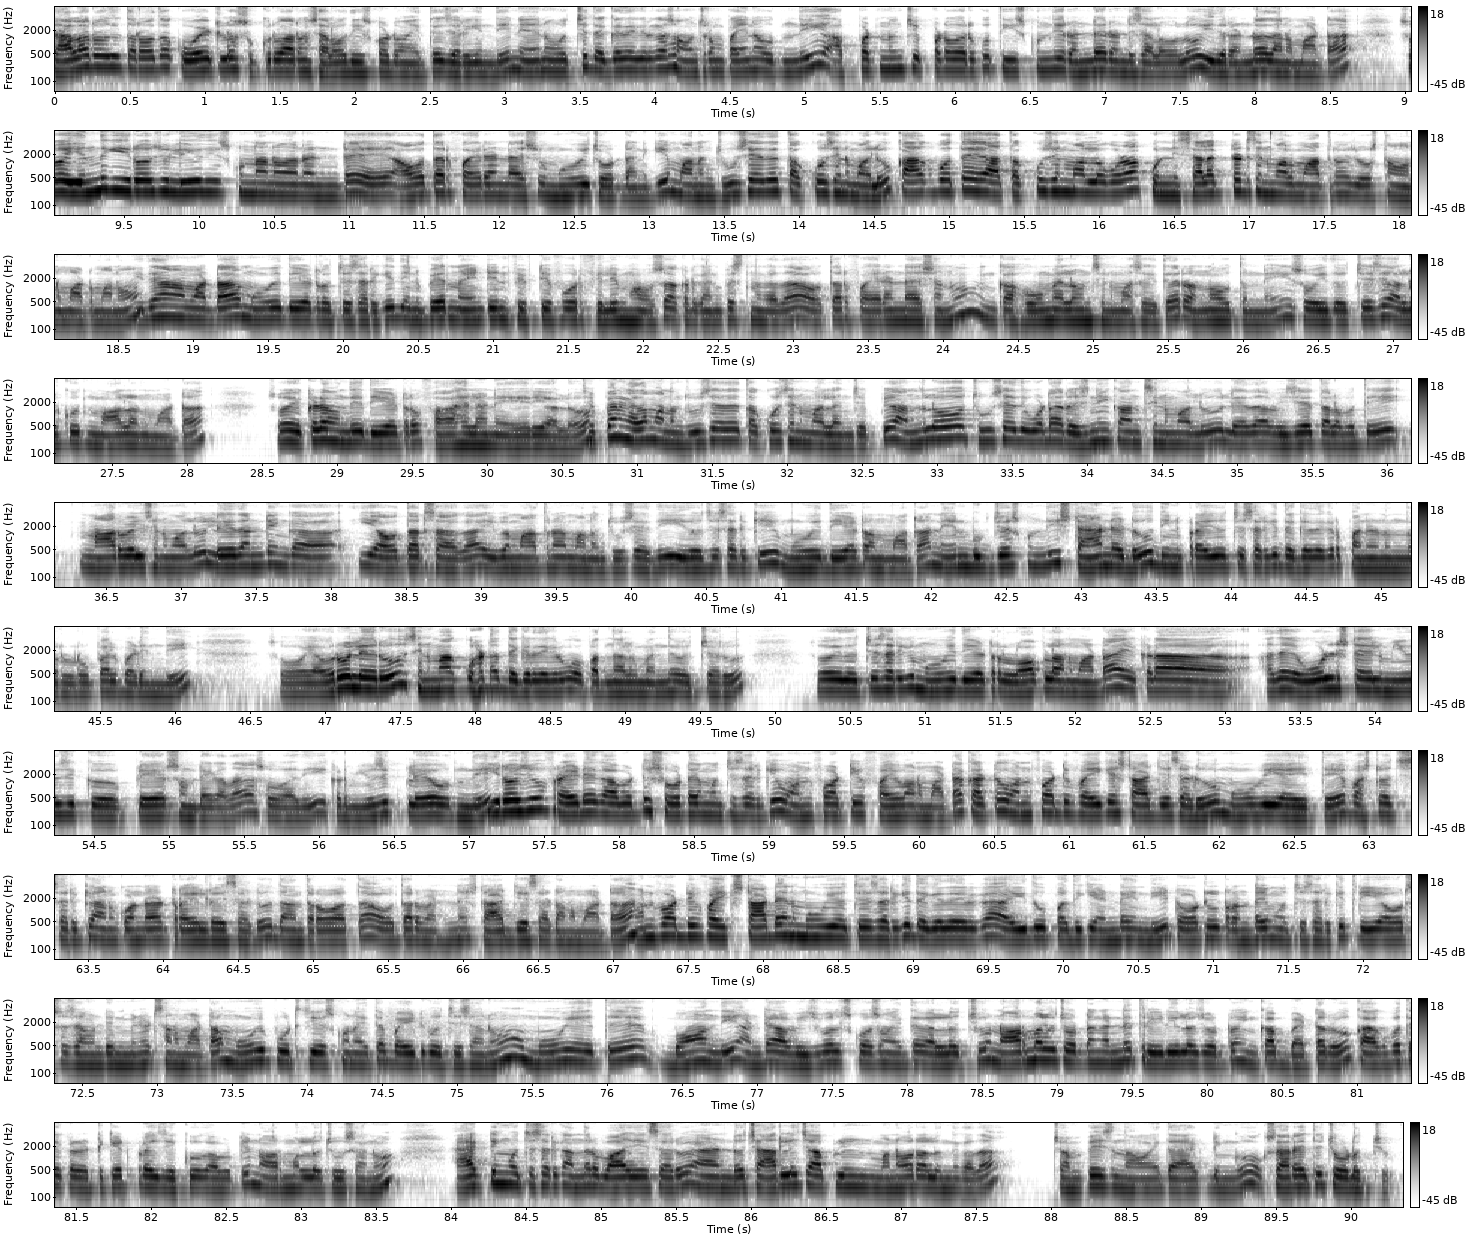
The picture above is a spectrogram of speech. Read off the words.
చాలా రోజుల తర్వాత కువైట్లో శుక్రవారం సెలవు తీసుకోవడం అయితే జరిగింది. నేను వచ్చి దగ్గర దగ్గరగా సంవత్సరం పైన అవుతుంది. అప్పటి నుంచి ఇప్పటి వరకు తీసుకుంది రెండే రెండు సెలవులు. ఇది రెండోది అనమాట సో ఎందుకు ఈరోజు లీవ్ తీసుకున్నాను అని అంటే Avatar fire and ash movie చూడడానికి మనం చూసేదే తక్కువ సినిమాలు. కాకపోతే ఆ తక్కువ సినిమాల్లో కూడా కొన్ని సెలెక్టెడ్ సినిమాలు మాత్రమే చూస్తాం అనమాట మనం. ఇదే అనమాట మూవీ థియేటర్ వచ్చేసరికి. దీని పేరు nineteen fifty four film house. అక్కడ కనిపిస్తుంది కదా అవతార్ ఫైర్ అండ్ డాష్ అను. ఇంకా హోమ్ అలోన్ సినిమాస్ అయితే రన్ అవుతున్నాయి. సో ఇది వచ్చేసి అల్కూత్ మాల్ అనమాట సో ఇక్కడే ఉంది థియేటర్ ఫాహిల్ అనే ఏరియాలో. చెప్పాను కదా మనం చూసేది తక్కువ సినిమాలు అని చెప్పి. అందులో చూసేది కూడా రజనీకాంత్ సినిమాలు లేదా విజయ్ తలపతి మార్వెల్ సినిమాలు. లేదంటే ఇంకా ఈ అవతార్ సాగా ఇవి మాత్రమే మనం చూసేది. ఇది వచ్చేసరికి మూవీ థియేటర్ అనమాట నేను బుక్ చేసుకుంది స్టాండర్డ్. దీని ప్రైస్ వచ్చేసరికి దగ్గర దగ్గర పన్నెండు వందల రూపాయలు పడింది. సో ఎవరూ లేరు. సినిమాకు కూడా దగ్గర దగ్గర ఓ పద్నాలుగు మంది వచ్చారు. సో ఇది వచ్చేసరికి మూవీ థియేటర్ లోపల అనమాట ఇక్కడ అదే ఓల్డ్ స్టైల్ మ్యూజిక్ ప్లేయర్స్ ఉంటాయి కదా సో అది ఇక్కడ మ్యూజిక్ ప్లే అవుతుంది. ఈ రోజు ఫ్రైడే కాబట్టి షో టైం వచ్చేసరికి వన్ ఫార్టీ ఫైవ్ అనమాట కరెక్ట్ వన్ ఫార్టీ ఫైవ్కే స్టార్ట్ చేశాడు మూవీ అయితే. ఫస్ట్ వచ్చేసరికి అనుకుండా ట్రయల్ వేసాడు దాని తర్వాత అవతార్ వెంటనే స్టార్ట్ చేశాడు అనమాట వన్ ఫార్టీ ఫైవ్ స్టార్ట్ అయిన మూవీ వచ్చేసరికి దగ్గర దగ్గరగా ఐదు పదికి ఎండ్ అయింది. టోటల్ రన్ టైం వచ్చేసరికి త్రీ అవర్స్ సెవెంటీన్ మినిట్స్ అనమాట మూవీ పూర్తి చేసుకుని అయితే బయటకు వచ్చేసాను. మూవీ అయితే బాగుంది అంటే ఆ విజువల్స్ కోసం అయితే వెళ్ళొచ్చు. నార్మల్గా చూడటం కంటే త్రీ డీలో చూడటం ఇంకా బెటరు. కాకపోతే ఇక్కడ టికెట్ ప్రైస్ ఎక్కువ కాబట్టి నార్మల్లో చూశాను. యాక్టింగ్ వచ్చేసరికి అందరూ బాగా చేశారు. అండ్ చార్లీ చాప్లిన్ మనవరాలు ఉంది కదా చంపేసింది అయితే యాక్టింగ్. ఒకసారి అయితే చూడొచ్చు.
